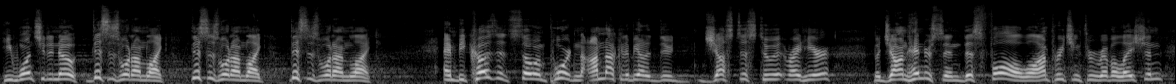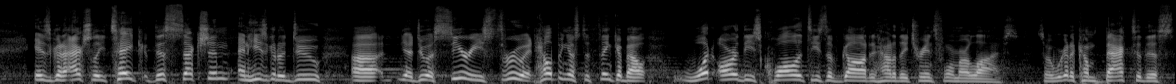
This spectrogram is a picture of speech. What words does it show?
He wants you to know this is what I'm like, this is what I'm like, this is what I'm like. And because it's so important, I'm not going to be able to do justice to it right here. But John Henderson, this fall, while I'm preaching through Revelation, is going to actually take this section and he's going to do, uh, yeah, do a series through it, helping us to think about what are these qualities of God and how do they transform our lives. So we're going to come back to this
